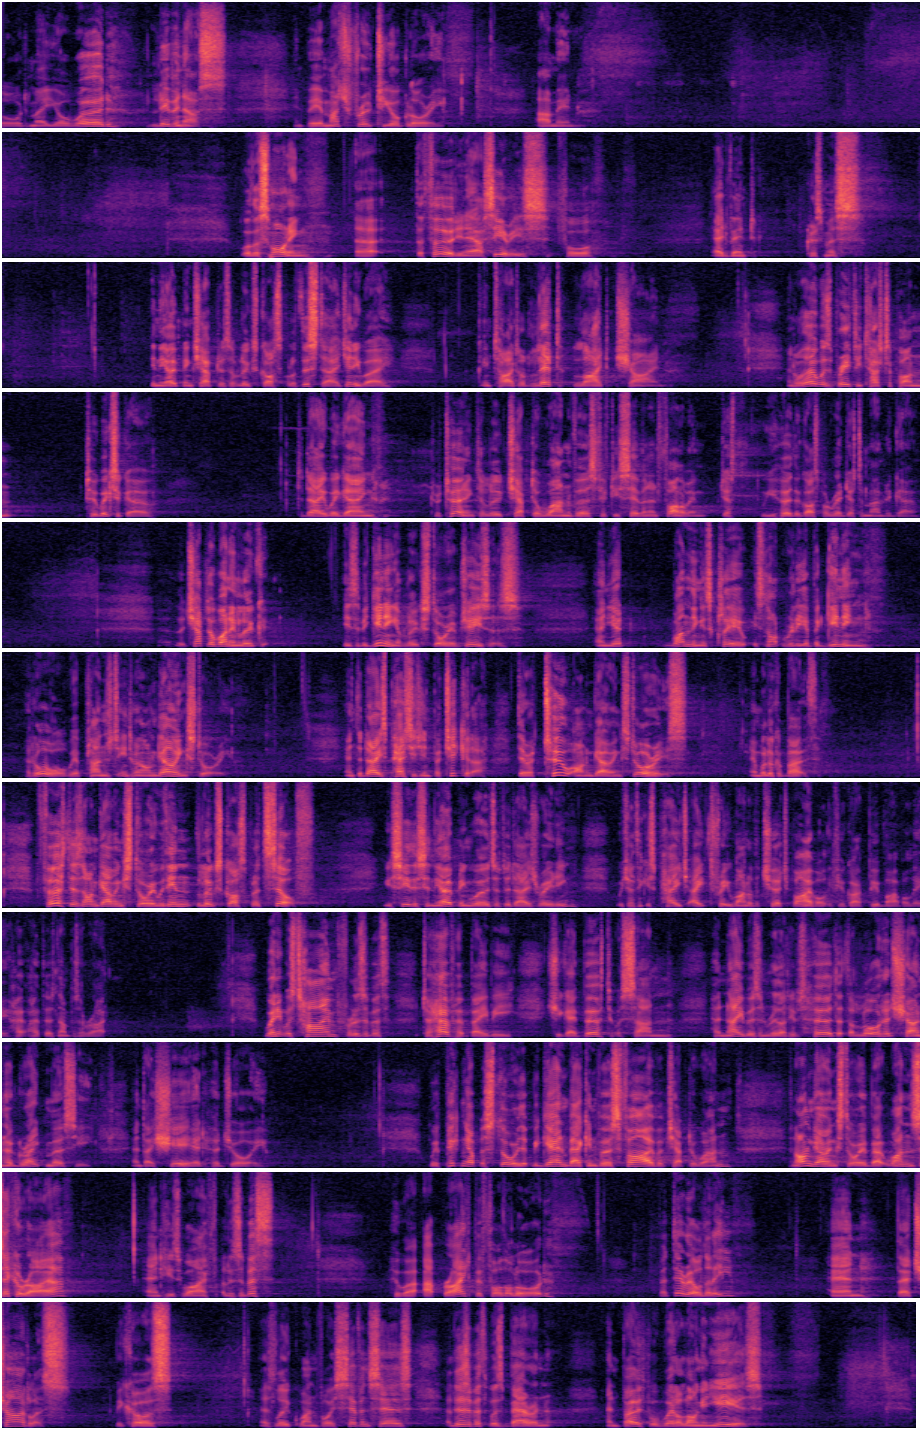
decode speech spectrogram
Lord, may your word live in us and bear much fruit to your glory. Amen. Well, this morning, uh, the third in our series for Advent Christmas, in the opening chapters of Luke's Gospel at this stage, anyway, entitled Let Light Shine. And although it was briefly touched upon two weeks ago, today we're going returning to Luke chapter 1, verse 57 and following. Just we heard the gospel read just a moment ago. The chapter 1 in Luke is the beginning of Luke's story of Jesus, and yet one thing is clear it's not really a beginning at all. We're plunged into an ongoing story. And today's passage in particular, there are two ongoing stories, and we'll look at both. First, there's an ongoing story within Luke's gospel itself. You see this in the opening words of today's reading, which I think is page 831 of the Church Bible, if you've got a Pew Bible there. I hope those numbers are right. When it was time for Elizabeth to have her baby, she gave birth to a son. Her neighbours and relatives heard that the Lord had shown her great mercy, and they shared her joy. We're picking up the story that began back in verse 5 of chapter 1, an ongoing story about one Zechariah and his wife Elizabeth, who were upright before the Lord, but they're elderly and they're childless because, as Luke 1 voice 7 says, Elizabeth was barren and both were well along in years.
